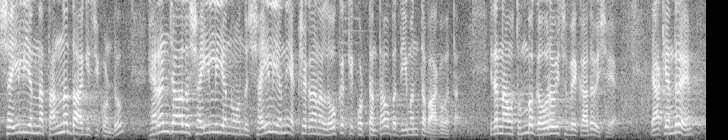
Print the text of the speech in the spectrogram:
ಶೈಲಿಯನ್ನು ತನ್ನದ್ದಾಗಿಸಿಕೊಂಡು ಹೆರಂಜಾಲು ಶೈಲಿ ಅನ್ನೋ ಒಂದು ಶೈಲಿಯನ್ನು ಯಕ್ಷಗಾನ ಲೋಕಕ್ಕೆ ಕೊಟ್ಟಂತಹ ಒಬ್ಬ ಧೀಮಂತ ಭಾಗವತ. ಇದನ್ನು ನಾವು ತುಂಬ ಗೌರವಿಸಬೇಕಾದ ವಿಷಯ. ಯಾಕೆಂದರೆ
